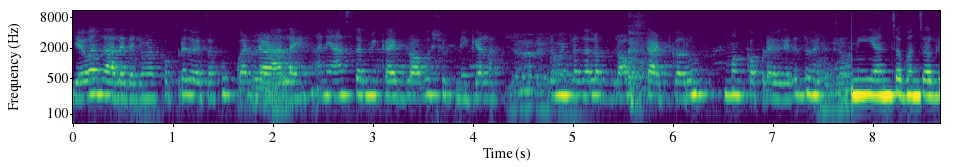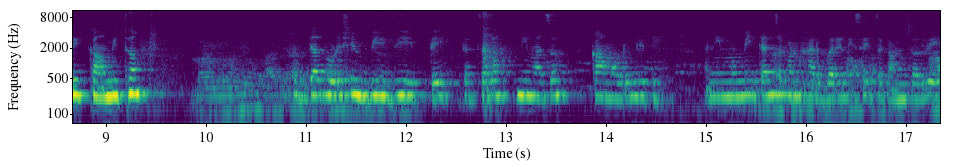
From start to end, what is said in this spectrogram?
जेवण झालंय त्याच्यामुळे कपडे धुवायचा खूप कंटाळा आलाय. आणि आज तर मी काही ब्लॉगच शूट नाही केला. तर म्हटलं चला ब्लॉग स्टार्ट करू. मग कपडे वगैरे धुवायचं आणि यांचं पण चालू आहे काम इथं. सध्या थोडीशी बिझी येते ते. तर चला मी माझं काम आवरून घेते. आणि मम्मी त्यांचं पण हरभरे नेसायचं काम चालू आहे.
